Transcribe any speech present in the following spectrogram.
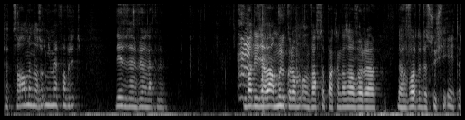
het salmon, dat is ook niet mijn favoriet. Deze zijn veel lekkerder. Maar die zijn wel moeilijker om, om vast te pakken. Dat is al voor eh, de gevorderde sushi eter.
